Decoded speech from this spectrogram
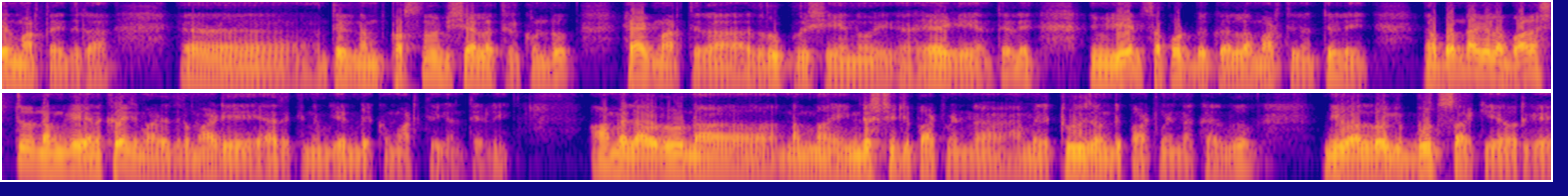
ಏನು ಮಾಡ್ತಾ ಇದ್ದೀರಾ ಅಂತೇಳಿ ನಮ್ಮ ಪರ್ಸ್ನಲ್ ವಿಷಯ ಎಲ್ಲ ತಿಳ್ಕೊಂಡು ಹೇಗೆ ಮಾಡ್ತೀರಾ ಅದು ರೂಪುರೇಷೆ ಏನು, ಹೇಗೆ ಅಂತೇಳಿ, ನಿಮ್ಗೆ ಏನು ಸಪೋರ್ಟ್ ಬೇಕು ಎಲ್ಲ ಮಾಡ್ತೀವಿ ಅಂತೇಳಿ, ನಾವು ಬಂದಾಗೆಲ್ಲ ಭಾಳಷ್ಟು ನಮಗೆ ಎನ್ಕರೇಜ್ ಮಾಡಿದರು, ಮಾಡಿ, ಅದಕ್ಕೆ ನಿಮ್ಗೆ ಏನು ಬೇಕು ಮಾಡ್ತೀವಿ ಅಂತೇಳಿ. ಆಮೇಲೆ ಅವರು ನಾ, ನಮ್ಮ ಇಂಡಸ್ಟ್ರಿ ಡಿಪಾರ್ಟ್ಮೆಂಟ್ನ ಆಮೇಲೆ ಟೂರಿಸಮ್ ಡಿಪಾರ್ಟ್ಮೆಂಟ್ನ ಕರೆದು ನೀವು ಅಲ್ಲಿ ಹೋಗಿ ಬೂತ್ಸ್ ಹಾಕಿ ಅವ್ರಿಗೆ.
